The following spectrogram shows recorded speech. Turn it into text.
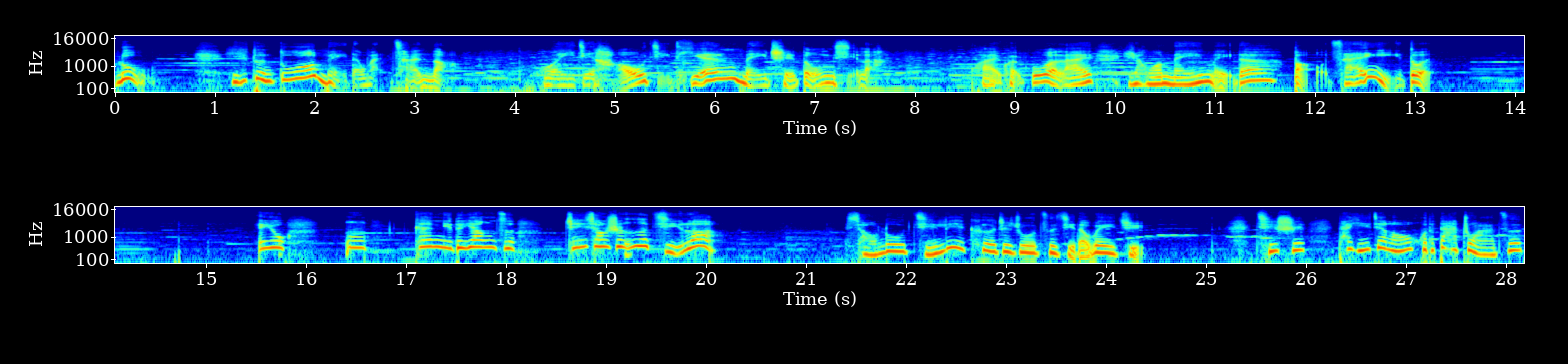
鹿，一顿多美的晚餐呐！”我已经好几天没吃东西了，快快过来，让我美美的饱餐一顿。哎呦，嗯，看你的样子，真像是饿极了。小鹿极力克制住自己的畏惧，其实它一见老虎的大爪子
